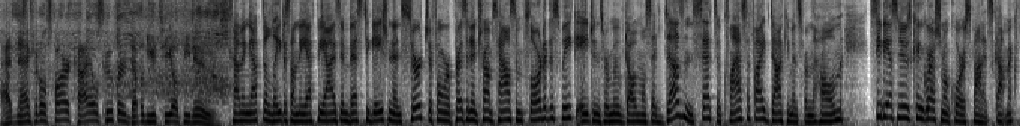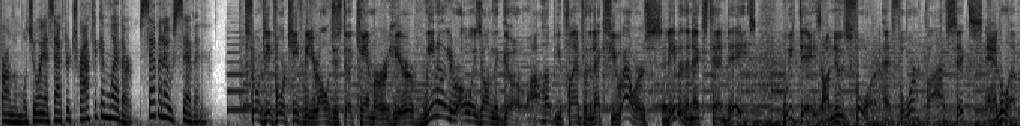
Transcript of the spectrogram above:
At Nationals Park, Kyle Cooper, WTOP News. Coming up, the latest on the FBI's investigation and search of former President Trump's house in Florida this week. Agents removed almost a dozen sets of classified documents from the home. CBS News congressional correspondent Scott MacFarlane will join us after traffic and weather. 707. Storm Team 4 Chief Meteorologist Doug Kammerer here. We know you're always on the go. I'll help you plan for the next few hours and even the next 10 days. Weekdays on News 4 at 4, 5, 6, and 11.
